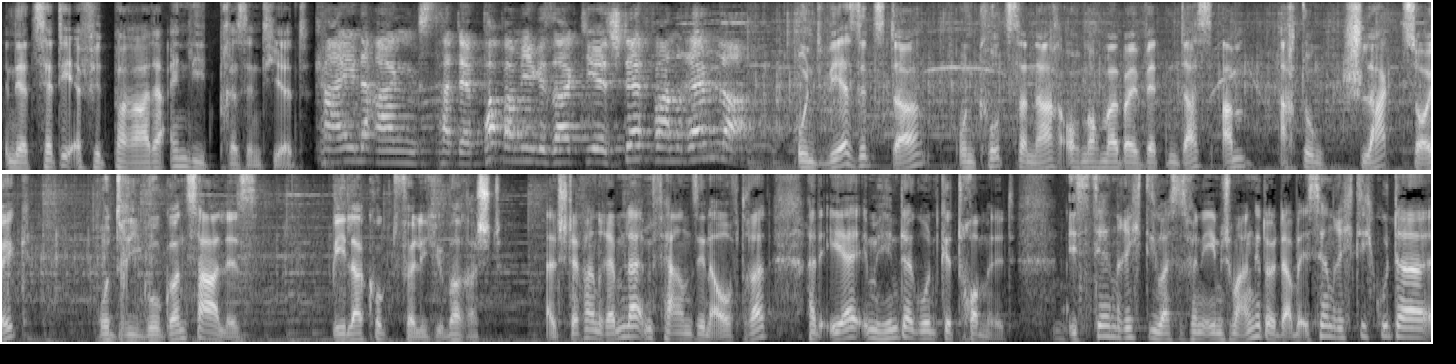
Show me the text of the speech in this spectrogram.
in der ZDF-Hitparade ein Lied präsentiert. Keine Angst, hat der Papa mir gesagt, hier ist Stefan Remmler. Und wer sitzt da und kurz danach auch nochmal bei Wetten das am, Achtung, Schlagzeug? Rodrigo González. Bela guckt völlig überrascht als Stefan Remmler im Fernsehen auftrat, hat er im Hintergrund getrommelt. Ist der ein richtig, du hast es von eben schon mal angedeutet, aber ist der ein richtig guter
